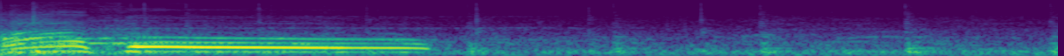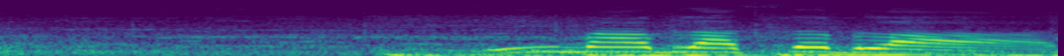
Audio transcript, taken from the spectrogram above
Masuk. 15 11.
